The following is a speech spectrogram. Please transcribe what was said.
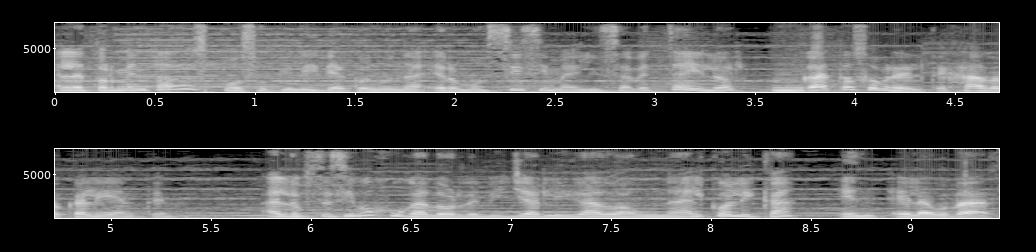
Al atormentado esposo que lidia con una hermosísima Elizabeth Taylor, un gato sobre el tejado caliente. Al obsesivo jugador de billar ligado a una alcohólica en El Audaz.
